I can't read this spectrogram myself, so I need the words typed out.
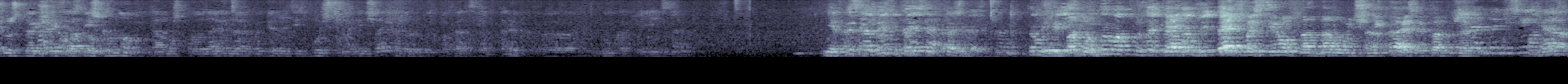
чувствующий фотографий фотограф. слишком много, потому что, наверное, во-первых, здесь больше, чем один человек, который будет показывать, а во-вторых, э, ну, как-то, я не знаю. Нет, вы скажите по этой фотографии. Потому что если мы будем обсуждать, как Пять, нам жить пять мастеров на одного ученика, если так... Ну Я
